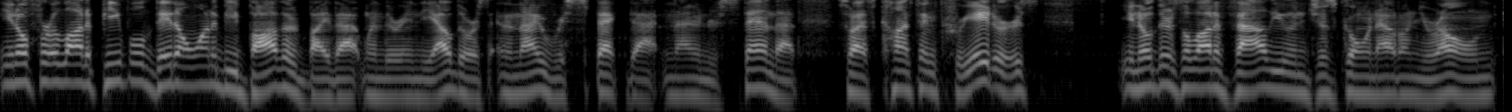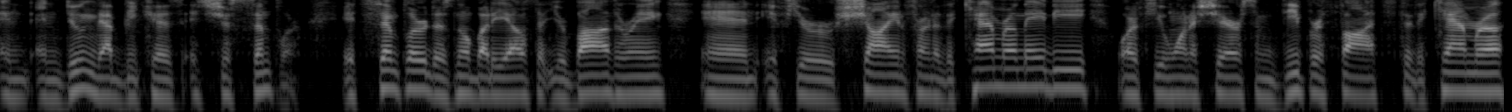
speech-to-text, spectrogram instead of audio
you know, for a lot of people, they don't want to be bothered by that when they're in the outdoors. And I respect that and I understand that. So, as content creators, you know, there's a lot of value in just going out on your own and, and doing that because it's just simpler. It's simpler. There's nobody else that you're bothering. And if you're shy in front of the camera, maybe, or if you want to share some deeper thoughts to the camera,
